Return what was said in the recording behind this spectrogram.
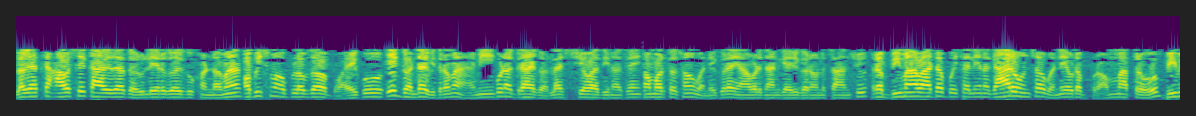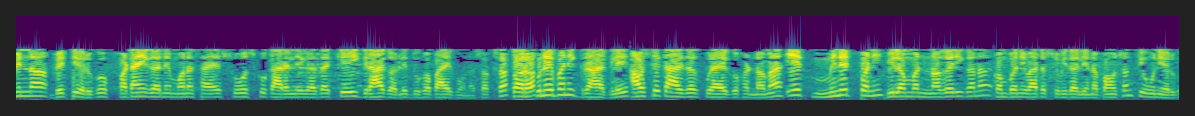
लगायतका आवश्यक कागजातहरू लिएर गएको खण्डमा अफिसमा उपलब्ध भएको एक घण्टाभित्रमा हामी पूर्ण ग्राहकहरूलाई सेवा दिन चाहिँ समर्थ छौँ भन्ने कुरा यहाँबाट जानकारी गराउन चाहन्छु र बिमाबाट पैसा लिन गाह्रो हुन्छ भन्ने एउटा भ्रम मात्र हो। विभिन्न व्यक्तिहरूको फटाई गर्ने मनसाय सोचको कारणले गर्दा केही ग्राहकहरूले दुःख पाएको हुन सक्छ तर कुनै पनि ग्राहकले आवश्यक कागजात पुर्याएको खण्डमा एक मिनट पनि विलम्बन नगरिकन कम्पनीबाट सुविधा लिन पाउँछन्। त्यो उनीहरूको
